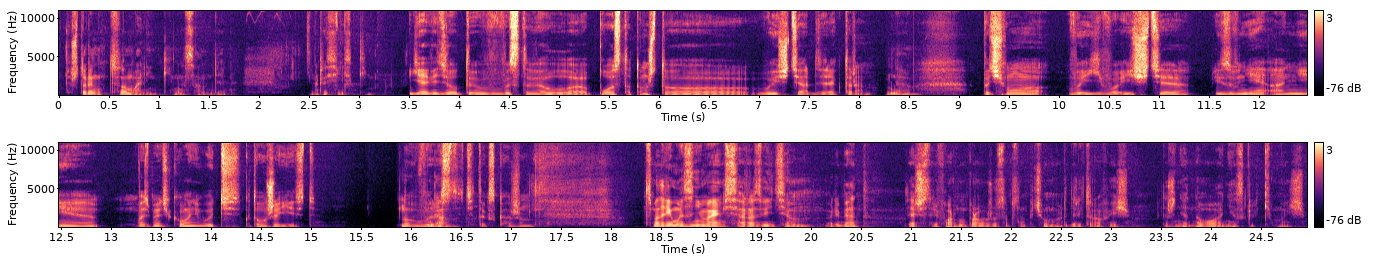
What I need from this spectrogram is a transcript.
Потому что рынок все маленький, на самом деле, российский. Я видел, ты выставил э, пост о том, что вы ищете арт-директора. Да. Почему вы его ищете извне, а не возьмете кого-нибудь, кто уже есть. Ну, вырастите, да. так скажем. Смотри, мы занимаемся развитием ребят. Я сейчас реформу провожу, собственно, почему мы директоров ищем. Даже не одного, а нескольких мы ищем.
